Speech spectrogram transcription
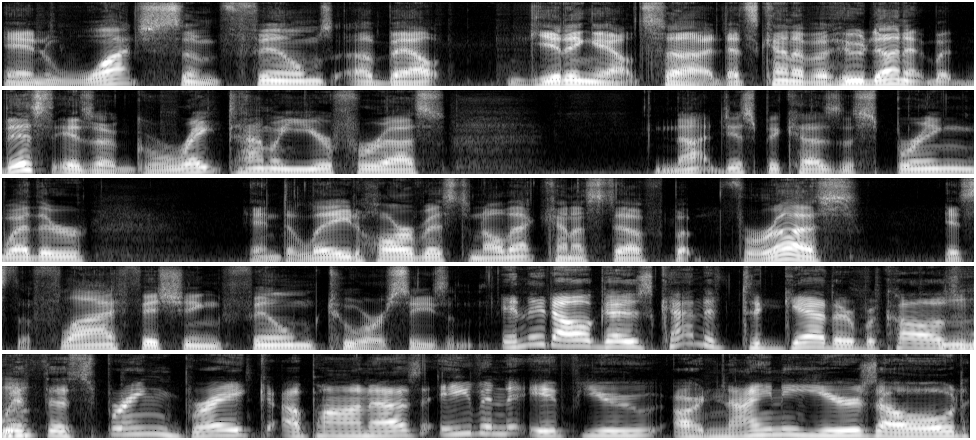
and watch some films about getting outside. That's kind of a who done it, but this is a great time of year for us, not just because the spring weather and delayed harvest and all that kind of stuff, but for us, it's the fly fishing film tour season. And it all goes kind of together because mm-hmm. with the spring break upon us, even if you are 90 years old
